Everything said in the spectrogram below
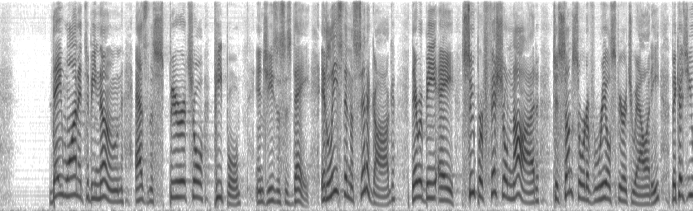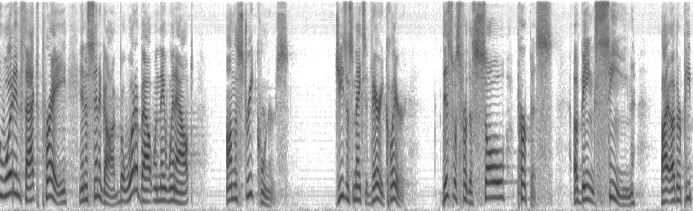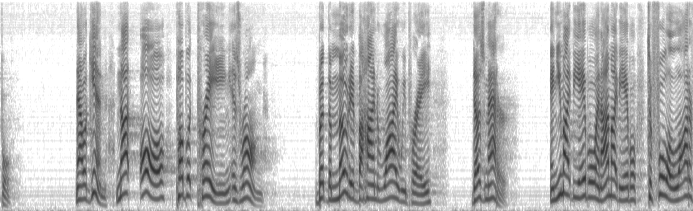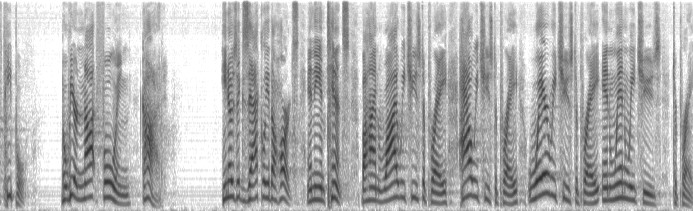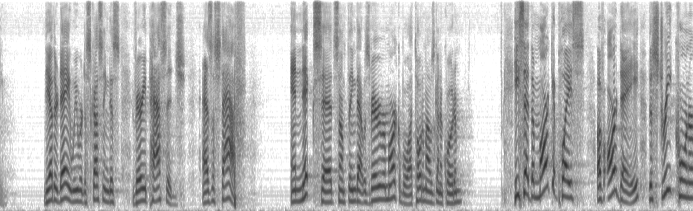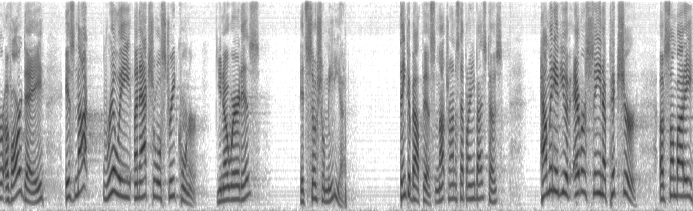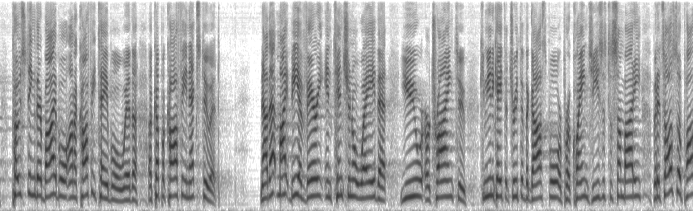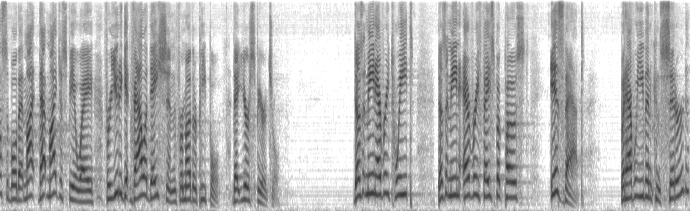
They wanted to be known as the spiritual people in Jesus' day. At least in the synagogue, there would be a superficial nod to some sort of real spirituality because you would, in fact, pray in a synagogue. But what about when they went out on the street corners? Jesus makes it very clear. This was for the sole purpose of being seen by other people. Now, again, not all public praying is wrong, but the motive behind why we pray does matter. And you might be able, and I might be able, to fool a lot of people, but we are not fooling God. He knows exactly the hearts and the intents behind why we choose to pray, how we choose to pray, where we choose to pray, and when we choose to pray. The other day, we were discussing this very passage as a staff. And Nick said something that was very remarkable. I told him I was going to quote him. He said, The marketplace of our day, the street corner of our day, is not really an actual street corner. You know where it is? It's social media. Think about this. I'm not trying to step on anybody's toes. How many of you have ever seen a picture of somebody posting their Bible on a coffee table with a, a cup of coffee next to it? Now, that might be a very intentional way that you are trying to communicate the truth of the gospel or proclaim Jesus to somebody, but it's also possible that might, that might just be a way for you to get validation from other people that you're spiritual. Doesn't mean every tweet, doesn't mean every Facebook post is that. But have we even considered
